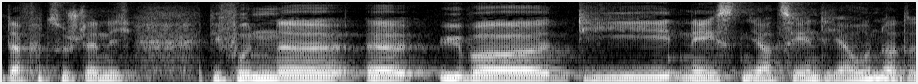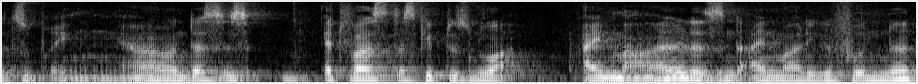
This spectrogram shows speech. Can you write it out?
dafür zuständig, die Funde äh, die nächsten Jahrzehnte, Jahrhunderte zu bringen. Ja, und das ist etwas, das gibt es nur einmal, das sind einmalige Funde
